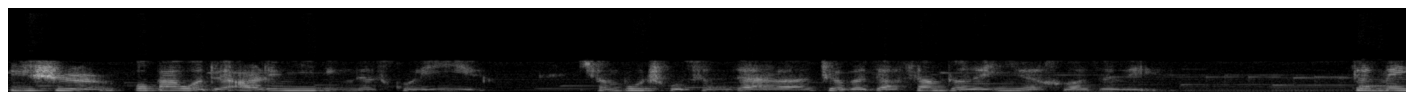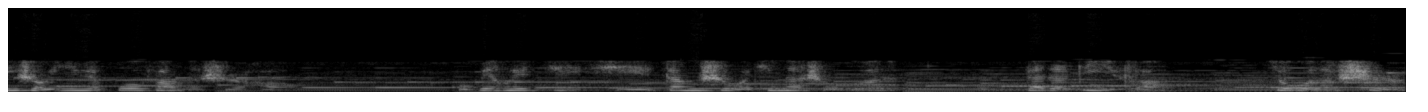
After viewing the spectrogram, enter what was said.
于是我把我对2010的回忆全部储存在了这个叫桑德的音乐盒子里。在每一首音乐播放的时候，我便会记起当时我听那首歌在的地方、做过的事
